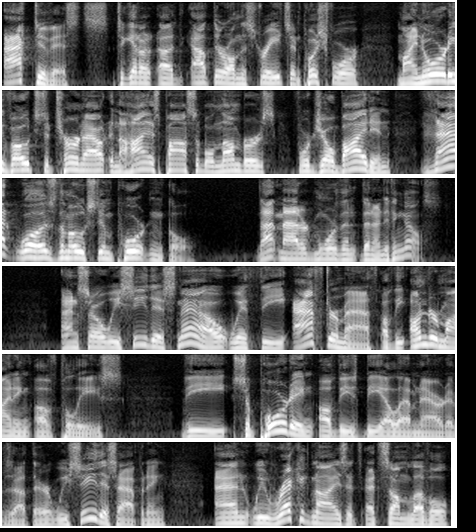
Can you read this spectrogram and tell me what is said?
activists to get uh, out there on the streets and push for minority votes to turn out in the highest possible numbers for Joe Biden, that was the most important goal. That mattered more than, than anything else. And so we see this now with the aftermath of the undermining of police, the supporting of these BLM narratives out there. We see this happening, and we recognize it at some level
